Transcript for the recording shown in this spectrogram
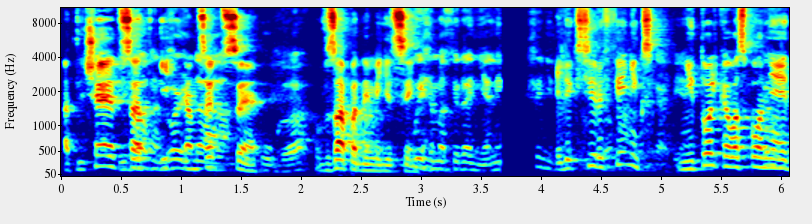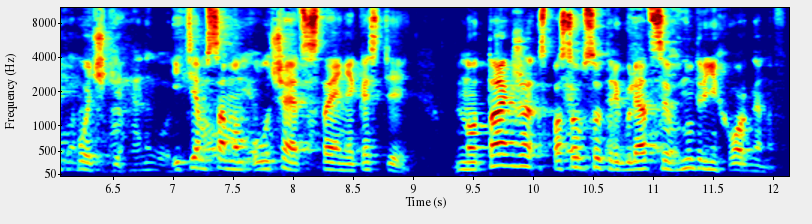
отличается от их концепции в западной медицине. Эликсир Феникс не только восполняет почки и тем самым улучшает состояние костей, но также способствует регуляции внутренних органов –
